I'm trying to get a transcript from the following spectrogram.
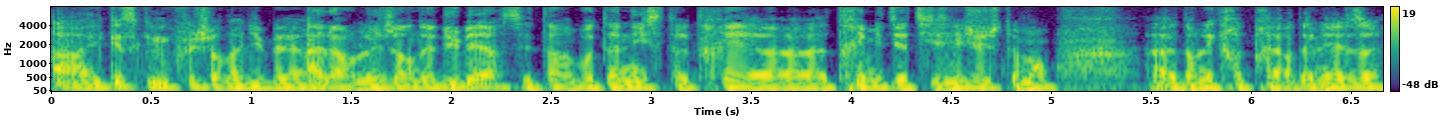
Ah, et qu'est-ce qui nous fait le jardin d'Hubert? Alors, le jardin d'Hubert, c'est un botaniste très euh, très médiatisé justement euh, dans les crêtes préardennaises.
